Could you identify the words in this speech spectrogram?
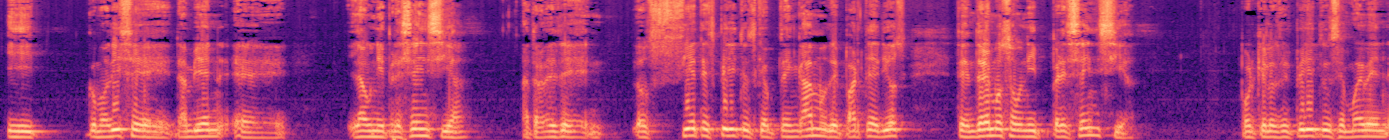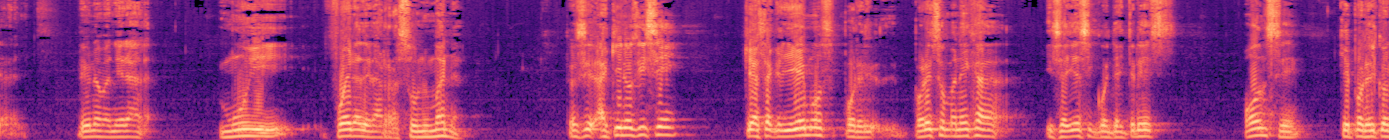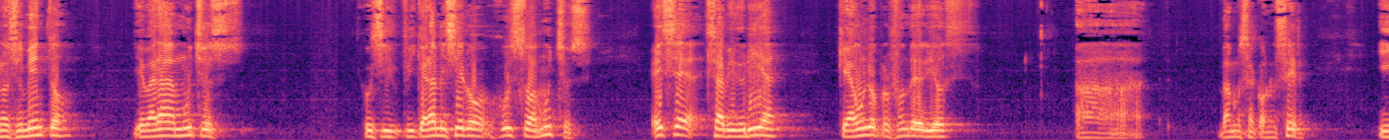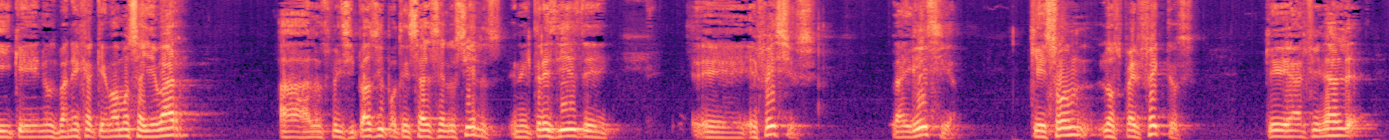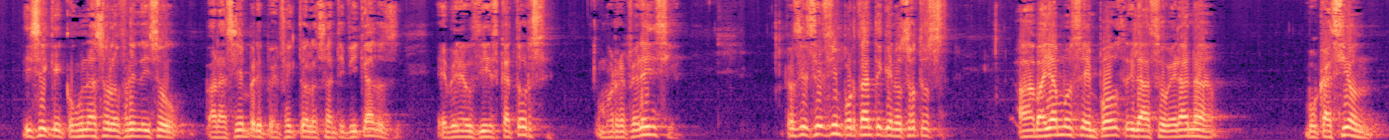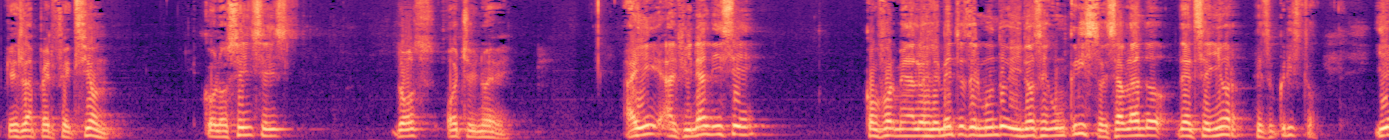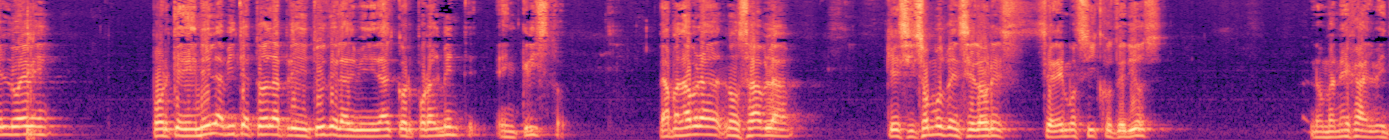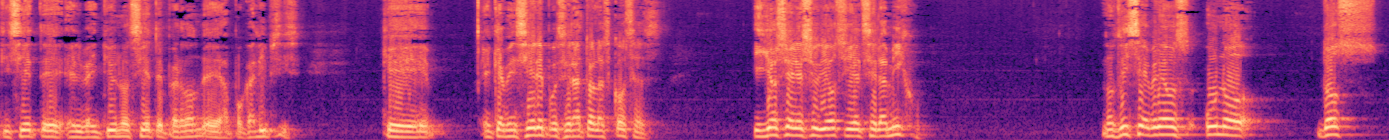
y, como dice también eh, la omnipresencia, a través de los siete espíritus que obtengamos de parte de Dios, tendremos omnipresencia, porque los espíritus se mueven de una manera muy fuera de la razón humana. Entonces, aquí nos dice que hasta que lleguemos, por, por eso maneja Isaías 53, 11, que por el conocimiento llevará a muchos, justificará mi siervo justo a muchos. Esa sabiduría que aún lo profundo de Dios ah, vamos a conocer y que nos maneja que vamos a llevar a los principados y potestades en los cielos, en el 3.10 de eh, Efesios la iglesia, que son los perfectos, que al final dice que con una sola ofrenda hizo para siempre perfecto a los santificados, Hebreos 10, 14, como referencia. Entonces es importante que nosotros ah, vayamos en pos de la soberana vocación, que es la perfección. Colosenses 2, 8 y 9. Ahí al final dice conforme a los elementos del mundo y no según Cristo. Está hablando del Señor Jesucristo. Y el nueve, porque en Él habita toda la plenitud de la divinidad corporalmente, en Cristo. La palabra nos habla que si somos vencedores, seremos hijos de Dios. Nos maneja el 27, el 21, 7, perdón, de Apocalipsis, que el que venciere pues será todas las cosas. Y yo seré su Dios y él será mi hijo. Nos dice Hebreos 1, 2,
